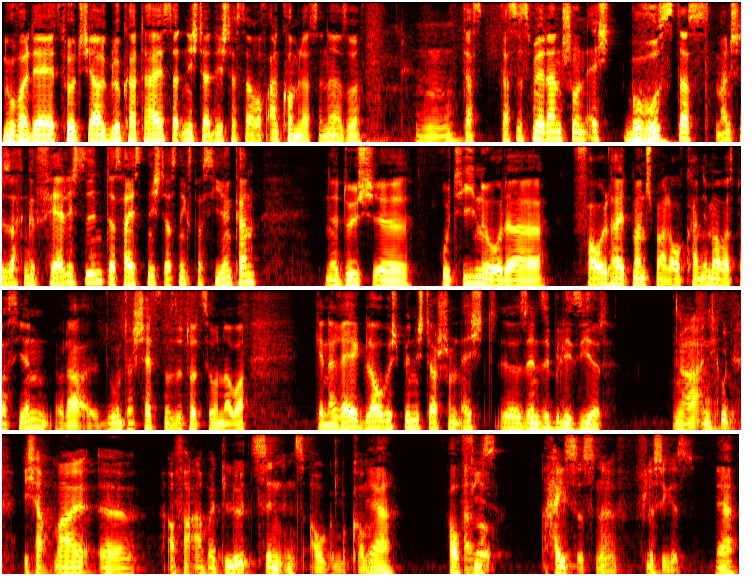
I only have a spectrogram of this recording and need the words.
Nur weil der jetzt 40 Jahre Glück hatte, heißt das nicht, dass ich das darauf ankommen lasse, ne? Also das, das ist mir dann schon echt bewusst, dass manche Sachen gefährlich sind. Das heißt nicht, dass nichts passieren kann. Ne, durch äh, Routine oder Faulheit manchmal auch kann immer was passieren oder du unterschätzt eine Situation, aber generell glaube ich, bin ich da schon echt äh, sensibilisiert. Ja, eigentlich gut. Ich habe mal auf der Arbeit Lötzinn ins Auge bekommen. Ja. Auch also fies. heißes, ne? Flüssiges. Ja.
